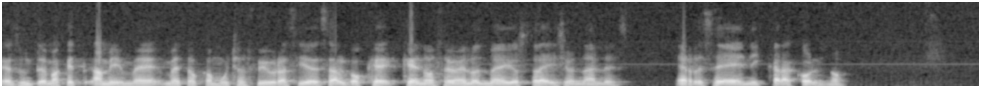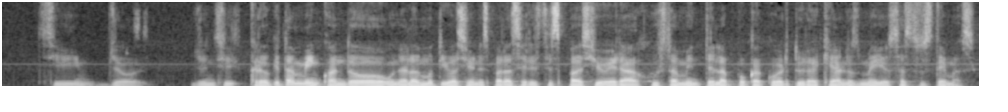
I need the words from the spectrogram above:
es un tema que a mí me, toca muchas fibras y es algo que, que no se ve en los medios tradicionales, RCN y Caracol, ¿no? Sí, yo, yo creo que también cuando una de las motivaciones para hacer este espacio era justamente la poca cobertura que dan los medios a estos temas.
